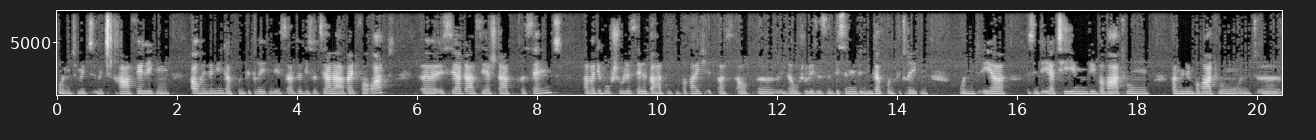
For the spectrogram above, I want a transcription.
und mit mit Straffälligen auch in den Hintergrund getreten ist. Also die soziale Arbeit vor Ort äh, ist ja da sehr stark präsent, aber die Hochschule selber hat diesen Bereich etwas auch äh, in der Hochschule ist es ein bisschen in den Hintergrund getreten und eher es sind eher Themen wie Beratung, Familienberatung und äh,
